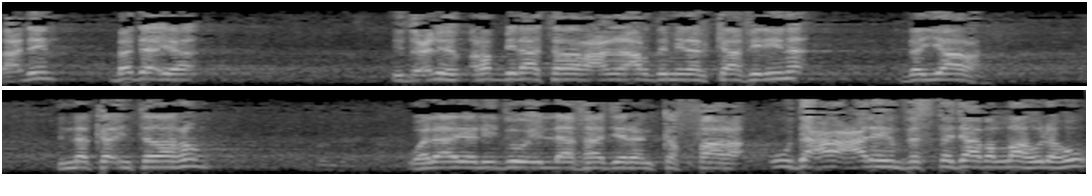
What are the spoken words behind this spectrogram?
بعدين بدأ يدعو لهم ربي لا تذر على الأرض من الكافرين ديارا. إنك إن تذرهم ولا يلدوا إلا فاجرا كفارا. ودعا عليهم فاستجاب الله له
